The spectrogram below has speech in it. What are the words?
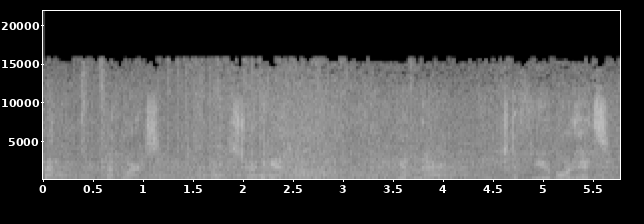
that works. Let's try it again. Getting there. Just a few more hits.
